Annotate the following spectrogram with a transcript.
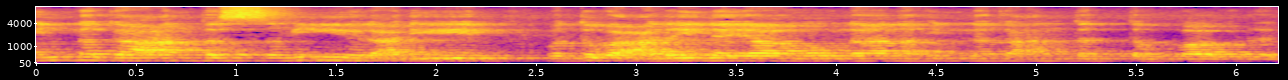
إنك أنت السميع العليم وتب علينا يا مولانا إنك أنت التواب الرحيم.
